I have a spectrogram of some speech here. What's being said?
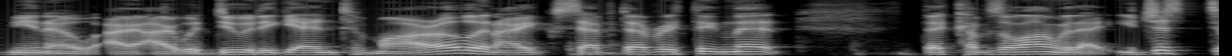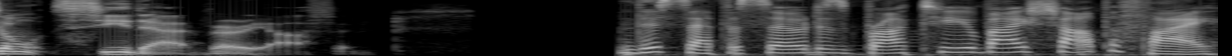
you know i, I would do it again tomorrow and i accept everything that that comes along with that. You just don't see that very often. This episode is brought to you by Shopify.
